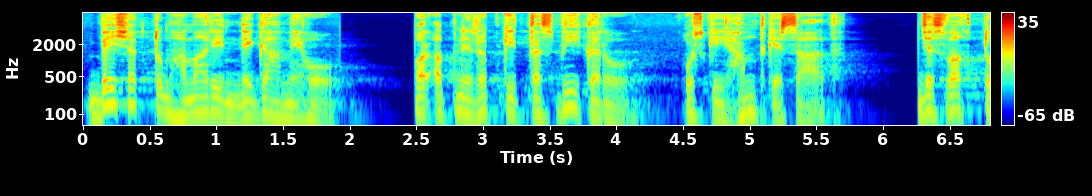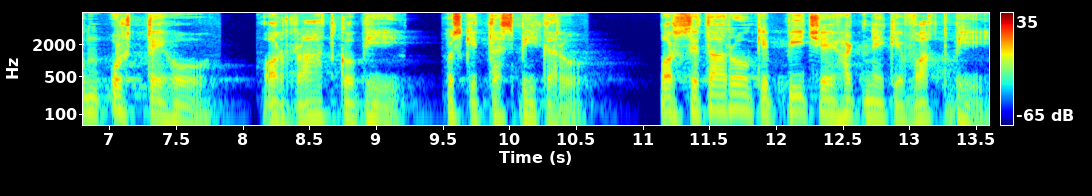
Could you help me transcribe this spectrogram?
بے شک تم ہماری نگاہ میں ہو اور اپنے رب کی تسبیح کرو اس کی حمد کے ساتھ۔ جس وقت تم اٹھتے ہو اور رات کو بھی اس کی تسبیح کرو۔ اور ستاروں کے پیچھے ہٹنے کے وقت بھی۔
